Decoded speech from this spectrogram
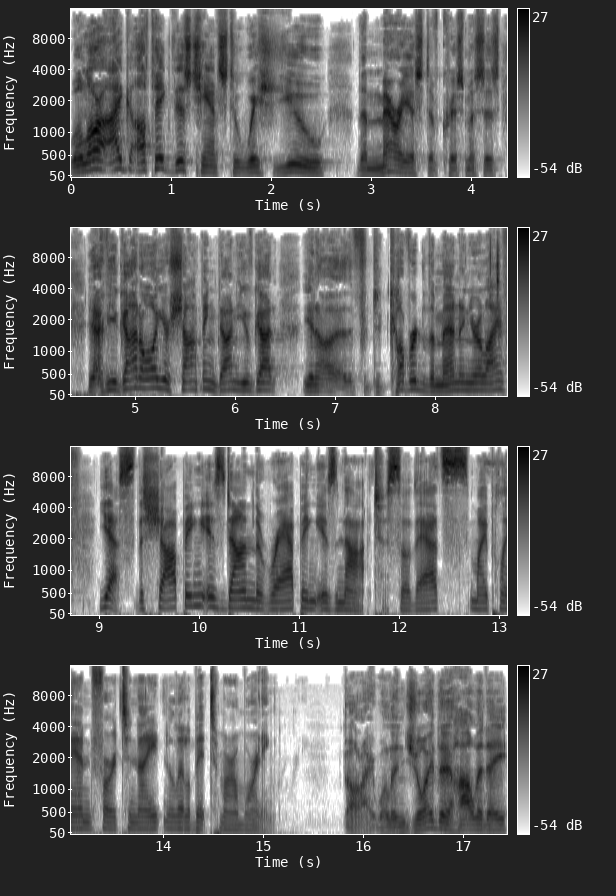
Well, Laura, I, will take this chance to wish you the merriest of Christmases. Have you got all your shopping done? You've got, you know, uh, covered the men in your life? Yes, the shopping is done, the wrapping is not. So that's my plan for tonight and a little bit tomorrow morning. All right. Well, enjoy the holiday.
